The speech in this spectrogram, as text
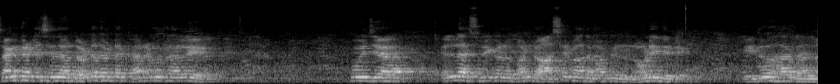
ಸಂಘಟಿಸಿದ ದೊಡ್ಡ ದೊಡ್ಡ ಕಾರ್ಯಕ್ರಮಗಳಲ್ಲಿ ಪೂಜೆ ಎಲ್ಲ ಶ್ರೀಗಳು ಬಂದು ಆಶೀರ್ವಾದ ಮಾಡೋದನ್ನು ನೋಡಿದ್ದೀರಿ ಇದು ಹಾಗಲ್ಲ.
